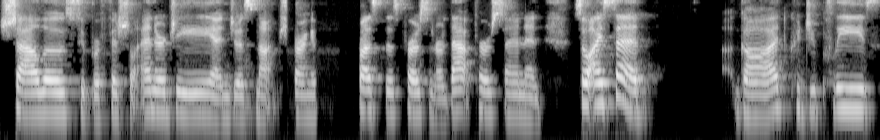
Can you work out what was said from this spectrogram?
shallow, superficial energy and just not sure if trust this person or that person. And so I said, God, could you please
